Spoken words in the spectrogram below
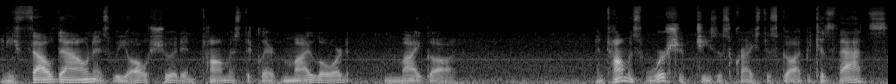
And he fell down as we all should, and Thomas declared, My Lord, my God. And Thomas worshiped Jesus Christ as God because that's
